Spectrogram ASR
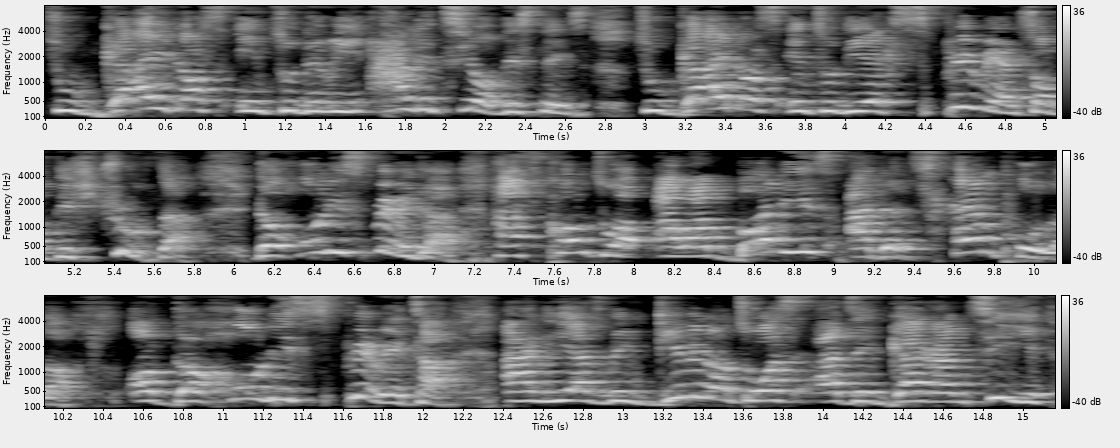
to guide us into the reality of these things, to guide us into the experience of this truth. The Holy Spirit has come to our bodies at the temple of the Holy Spirit, and He has been given unto us as a guarantee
